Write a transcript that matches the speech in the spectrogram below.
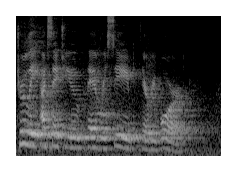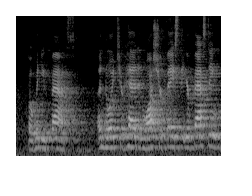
Truly, I say to you, they have received their reward. But when you fast, anoint your head and wash your face, that your fasting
